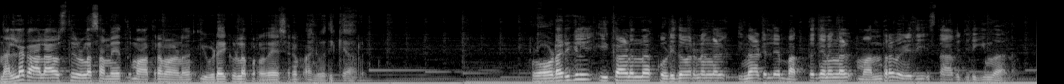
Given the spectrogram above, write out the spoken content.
നല്ല കാലാവസ്ഥയുള്ള സമയത്ത് മാത്രമാണ് ഇവിടേക്കുള്ള പ്രവേശനം അനുവദിക്കാറ്. റോഡരികിൽ ഈ കാണുന്ന കൊടിതോരണങ്ങൾ ഈ നാട്ടിലെ ഭക്തജനങ്ങൾ മന്ത്രമെഴുതി സ്ഥാപിച്ചിരിക്കുന്നതാണ്.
